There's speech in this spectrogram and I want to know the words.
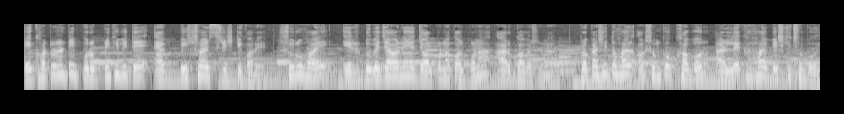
এই ঘটনাটি পুরো পৃথিবীতে এক বিস্ময় সৃষ্টি করে। শুরু হয় এর ডুবে যাওয়া নিয়ে জল্পনা কল্পনা আর গবেষণা। প্রকাশিত হয় অসংখ্য খবর আর লেখা হয় বেশ কিছু বই।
